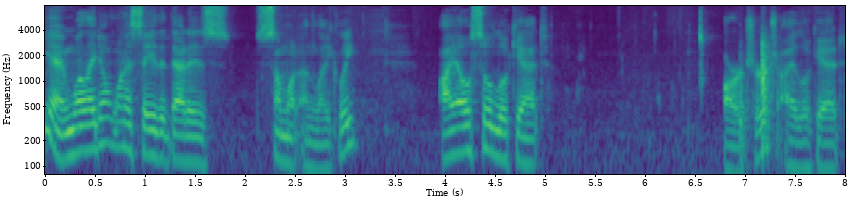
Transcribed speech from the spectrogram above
Yeah, and while I don't want to say that that is somewhat unlikely, I also look at our church. I look at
